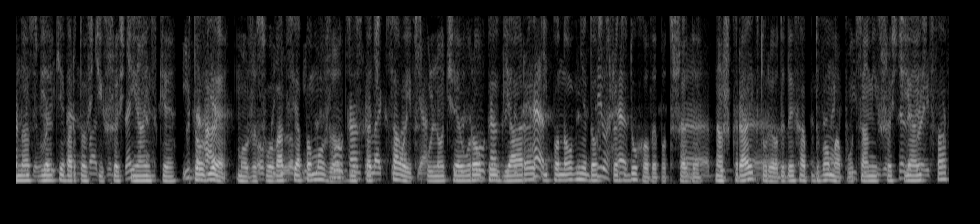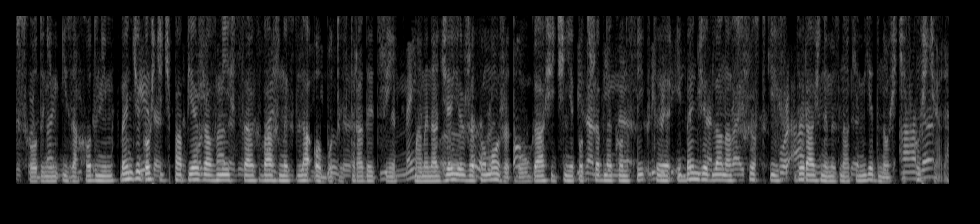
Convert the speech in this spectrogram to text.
u nas wielkie wartości chrześcijańskie. Kto wie, może Słowacja pomoże odzyskać całej wspólnocie Europy wiarę i ponownie dostrzec duchowe potrzeby. Nasz kraj, który oddycha dwoma płucami chrześcijaństwa, wschodnim i zachodnim, będzie gościć papieża w miejscach ważnych dla obu tych tradycji. Mamy nadzieję, że pomoże to ugasić niepotrzebne konflikty i będzie dla nas wszystkich wyraźnym znakiem jedności w Kościele.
